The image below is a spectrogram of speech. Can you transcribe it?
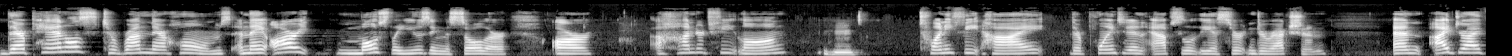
their panels to run their homes, and they are mostly using the solar, are 100 feet long, mm-hmm. 20 feet high, they're pointed in absolutely a certain direction. And I drive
